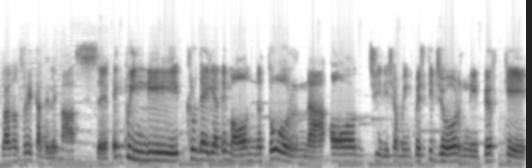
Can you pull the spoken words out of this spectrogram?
la notorietà delle masse. E quindi Crudelia Demon torna oggi, diciamo in questi giorni, perché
